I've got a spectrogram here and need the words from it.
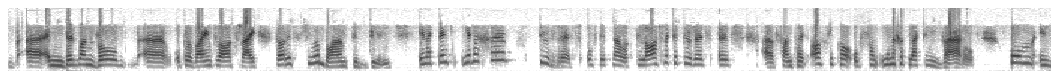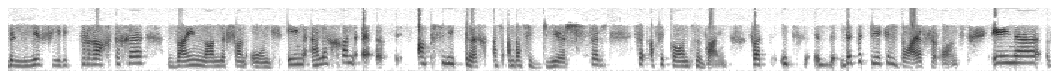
uh in Durban wil uh op 'n wynplaas ry, daar is so baie om te doen. En ek dink enige toerist of dit nou 'n plaaslike toerist is uh, van Suid-Afrika of van enige plek in die wêreld kom en beleef hierdie pragtige wynlande van ons. En hulle gaan uh, uh, absoluut terug as ambassadeurs vir Suid-Afrikaanse wyn. Wat iets dit beteken baie vir ons. En uh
